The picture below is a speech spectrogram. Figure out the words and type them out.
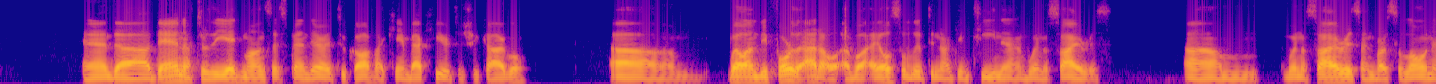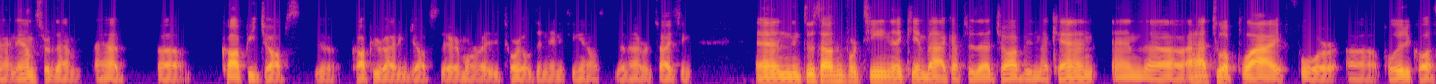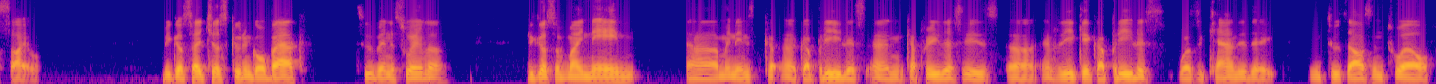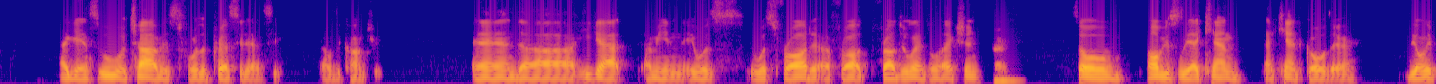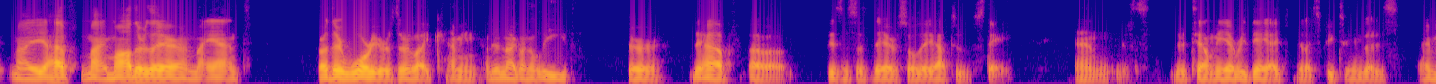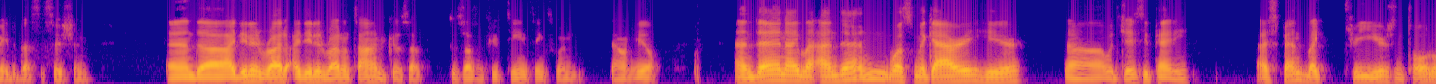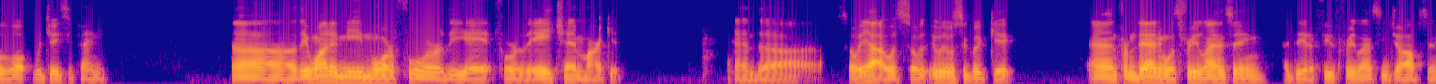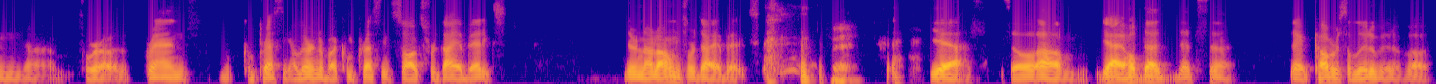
And uh, then after the eight months I spent there, I took off. I came back here to Chicago. Um, well, and before that, I also lived in Argentina and Buenos Aires um, Buenos Aires and Barcelona and Amsterdam. I had uh, copy jobs, you know, copywriting jobs there, more editorial than anything else than advertising. And in 2014, I came back after that job in McCann, and uh, I had to apply for uh, political asylum because I just couldn't go back to Venezuela because of my name. Uh, my name is uh, Capriles, and Capriles is uh, Henrique Capriles was the candidate in 2012 against Hugo Chavez for the presidency of the country. And uh, he got, I mean, it was it was fraud, a fraud, fraudulent election. Right. So obviously, I can't I can't go there. The only my I have my mother there and my aunt, are they're warriors. They're like, I mean, they're not going to leave. They're they have uh, businesses there, so they have to stay. And they tell me every day I, that I speak to him that is I made the best decision. And uh, I didn't write. I did it right on time because of 2015 things went downhill. And then I and then was McGarry here uh, with JC Penney. I spent like three years in total with JC Penney. Uh, they wanted me more for the for the HM market, and uh, so yeah, it was so it was a good gig. And from then it was freelancing. I did a few freelancing jobs in um, for a brand compressing. I learned about compressing socks for diabetics. They're not only for diabetics. yeah. So um, yeah, I hope that that's uh, that covers a little bit about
